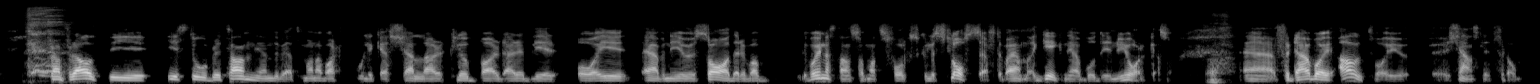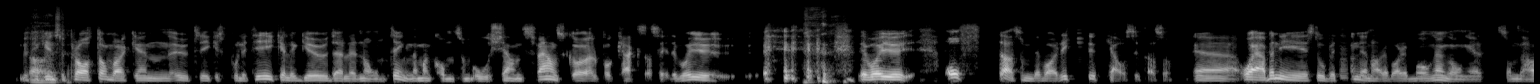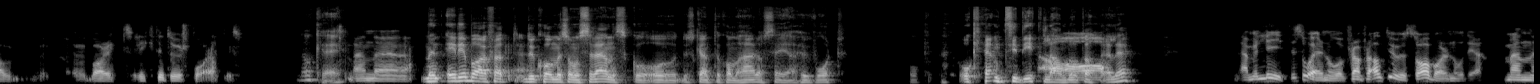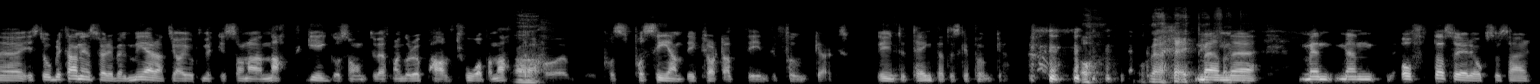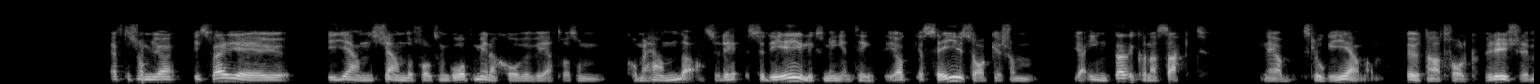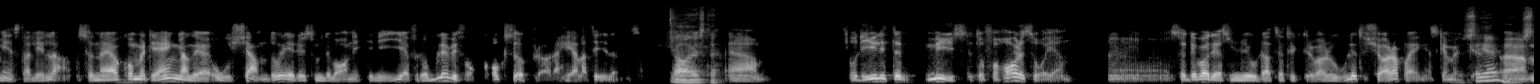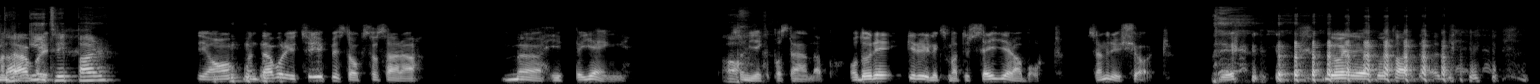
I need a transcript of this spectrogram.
framförallt i, i Storbritannien. Du vet, man har varit på olika källarklubbar där det blir, och i, även i USA där det var det var ju nästan som att folk skulle slåss efter varenda gig när jag bodde i New York. Alltså. Oh. Eh, för där var ju allt var ju eh, känsligt för dem. Vi Ja, fick just inte prata om varken utrikespolitik eller Gud eller någonting när man kom som okänd svensk och höll på att kaxa sig. Det var ju, det var ju ofta som det var riktigt kaosigt alltså. Eh, och även i Storbritannien har det varit många gånger som det har varit riktigt urspårat. Liksom. Okej. Men eh, Men är det bara för att du kommer som svensk och, och du ska inte komma här och säga hur vårt... Och, och hem till ditt Ja. land, och, eller? Ja, men lite så är det nog. Framförallt i USA var det nog det. Men eh, i Storbritannien så är det väl mer att jag har gjort mycket sådana nattgig och sånt. Du vet, man går upp halv två på natten Ah. på, på, på scen. Det är klart att det inte funkar. Liksom. Det är ju inte tänkt att det ska funka. Oh, nej, Men, eh, men, men ofta så är det också så här. Eftersom jag i Sverige är jag ju igenkänd och folk som går på mina shower vet vad som kommer hända. Så det, så det är ju liksom ingenting. Jag, jag säger ju saker som jag inte hade kunnat sagt när jag slog igenom utan att folk bryr sig det minsta lilla. Så när jag kommer till England och jag är okänd, då är det som det var 99, för då blev ju folk också upprörda hela tiden. Liksom. Ja, just det. Eh, och det är ju lite mysigt att få ha det så igen. Eh, så det var det som gjorde att jag tyckte det var roligt att köra på engelska Du mycket. ser, Eh, men, där var det, nostalgitrippar. ja, men där var det ju typiskt också så här möhippegäng Ja. som gick på stand-up. Och då räcker det ju liksom att du säger abort. Sen är det ju kört. Det, då, det, då, tar,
